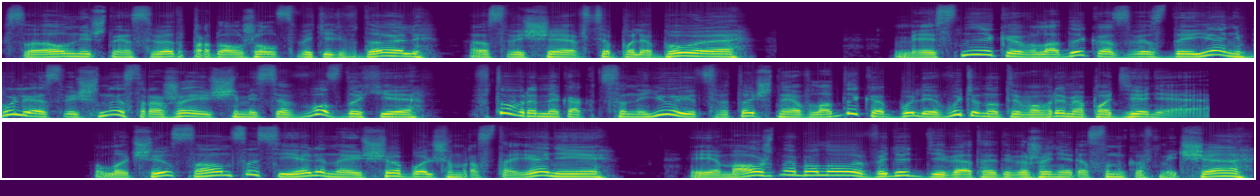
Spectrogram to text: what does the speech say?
Солнечный свет продолжал светить вдаль, освещая все поле боя. Мясник и владыка Звезды Янь были освещены сражающимися в воздухе, в то время как Цинью и Цветочная Владыка были вытянуты во время падения. Лучи солнца сияли на еще большем расстоянии, и можно было увидеть девятое движение рисунков меча.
